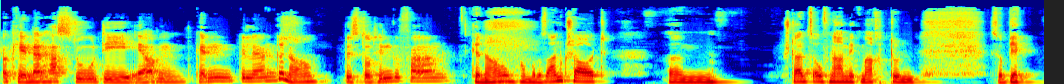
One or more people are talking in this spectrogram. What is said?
Okay, und dann hast du die Erben kennengelernt. Genau. Bist dorthin gefahren. Genau, haben wir das angeschaut ähm, Standsaufnahme gemacht und das Objekt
